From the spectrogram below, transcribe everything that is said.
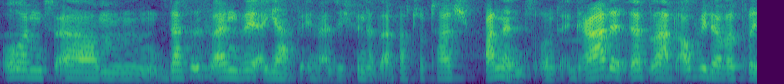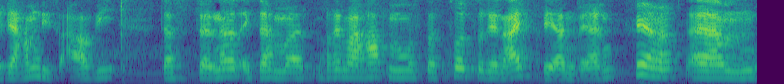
Und ähm, das ist ein sehr, ja, also ich finde das einfach total spannend. Und gerade, das hat auch wieder was, wir haben dieses AVI, das, äh, ne, ich sag mal, Bremerhaven muss das Tor zu den Eisbären werden. Ja. Ähm,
